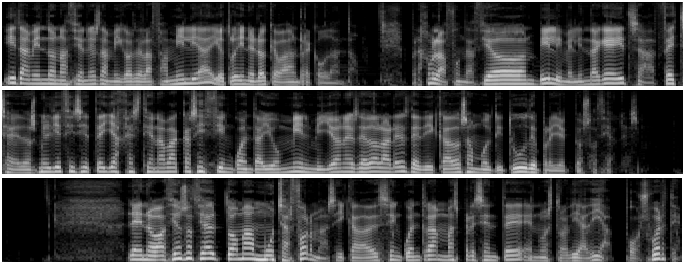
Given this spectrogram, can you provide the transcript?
y también donaciones de amigos de la familia y otro dinero que van recaudando. Por ejemplo, la Fundación Bill y Melinda Gates a fecha de 2017 ya gestionaba casi 51.000 millones de dólares dedicados a multitud de proyectos sociales. La innovación social toma muchas formas y cada vez se encuentra más presente en nuestro día a día, por suerte.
